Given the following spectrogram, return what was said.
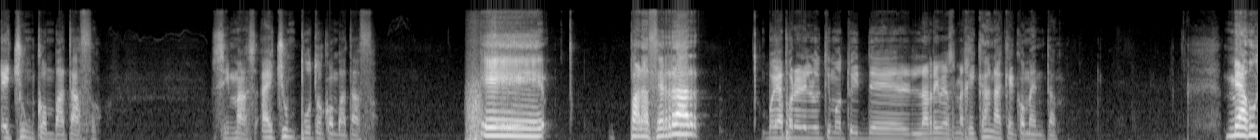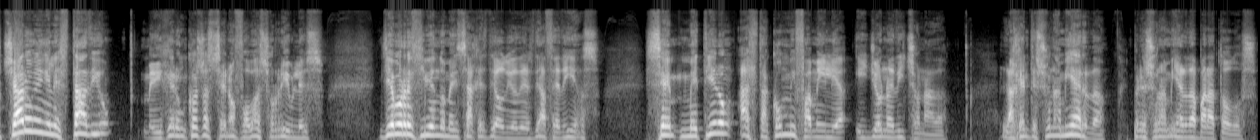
hecho un combatazo. Sin más, ha hecho un puto combatazo. Eh, para cerrar, voy a poner el último tuit de la Rivas Mexicana que comenta. Me abucharon en el estadio, me dijeron cosas xenófobas horribles. Llevo recibiendo mensajes de odio desde hace días. Se metieron hasta con mi familia y yo no he dicho nada. La gente es una mierda, pero es una mierda para todos.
